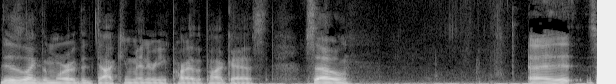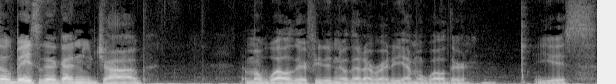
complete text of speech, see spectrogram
This is like the more of the documentary part of the podcast. So, uh, so basically, I got a new job. I'm a welder. If you didn't know that already, I'm a welder. Yes,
